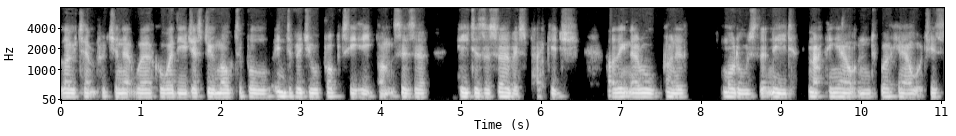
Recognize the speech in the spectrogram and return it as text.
low temperature network, or whether you just do multiple individual property heat pumps as a heat as a service package. I think they're all kind of models that need mapping out and working out which is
